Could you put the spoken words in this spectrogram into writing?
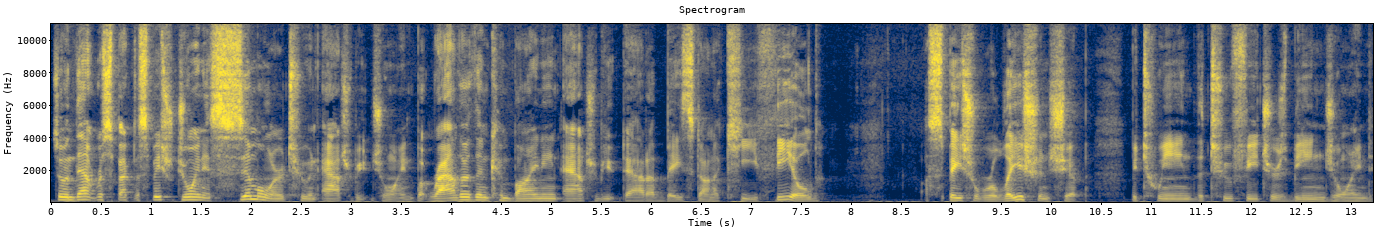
So in that respect, a spatial join is similar to an attribute join, but rather than combining attribute data based on a key field, a spatial relationship between the two features being joined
